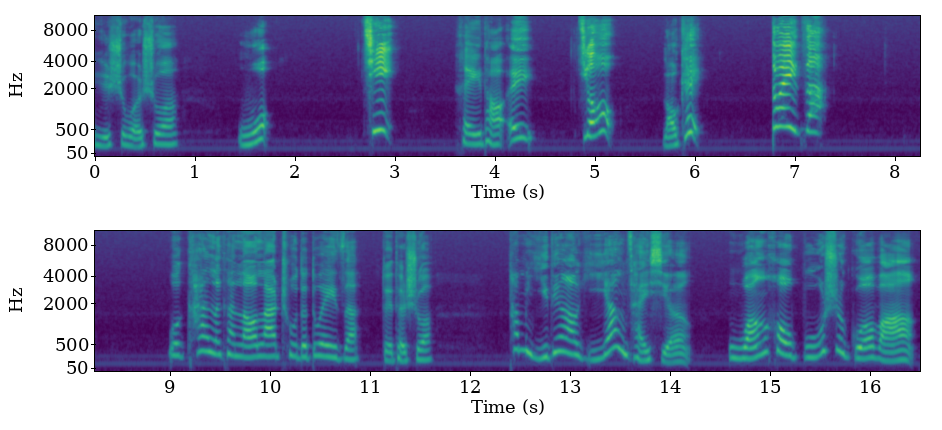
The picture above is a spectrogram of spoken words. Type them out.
于是我说：“五、七，黑桃 A，九，老 K，对子。”我看了看劳拉出的对子，对他说：“他们一定要一样才行。王后不是国王，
